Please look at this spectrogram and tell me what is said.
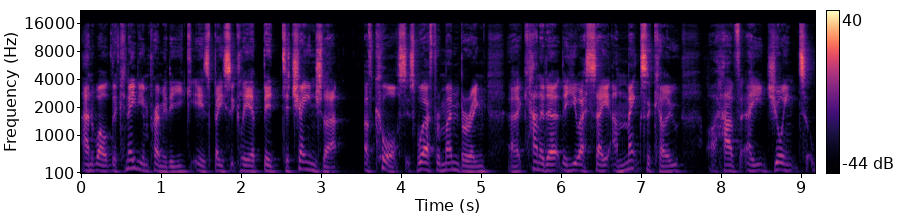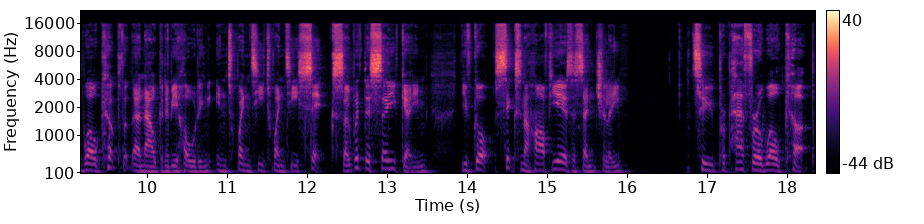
And, well, the Canadian Premier League is basically a bid to change that. Of course, it's worth remembering uh, Canada, the USA, and Mexico have a joint World Cup that they're now going to be holding in 2026. So, with this save game, you've got six and a half years essentially to prepare for a World Cup.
